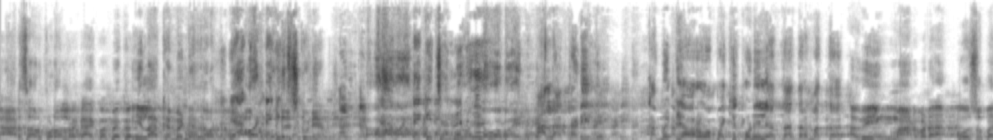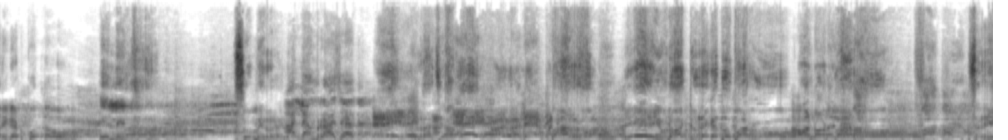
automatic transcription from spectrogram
ಎರಡ್ ಸಾವಿರ ಕೊಡೋಲ್ರಕ್ಕ ಆಯ್ಕೆ ಒಬ್ಬಕ್ಕೆ ಇಲ್ಲ ಕಮಿಟಿಯರ್ ಯಾಕ್ ಹೊಟ್ಟೆಗೆ- ಕುಂದಿರಿಸ್ಕೊಣಿ ಯಾಕ್ ಹೊಟ್ಟೆಗೆ ಚೆನ್ನ ಯವ್ವ ಬಾ ಇಲ್ಲಿ. ಅಲ್ಲ ತಡೀಲಿ ಕಮಿಟಿ ಅವ್ರ ಒಬ್ಬಕ್ಕೆ ಕುಣಿಲಿ ಅಂತಂದ್ರ ಮತ್ತ ಅವಿ ಹಿಂಗ್ ಮಾಡ್ಬೇಡ ಓಸು ಬರಿಗಾಟ್ ಕೂತಾವ ಇಲ್ಲಿ ಸುಮಿರ್. ಅಲ್ಲಿ ನಮ್ ರಾಜ ಅದ. ಏಯ್ ರಾಜ. ಏಯ್, ಬಾರೋ. ಏ ಇವನು ಹಟ್ಟು ರೇಖದು ಬಾರೋ. ಬಾ ಸರಿ.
